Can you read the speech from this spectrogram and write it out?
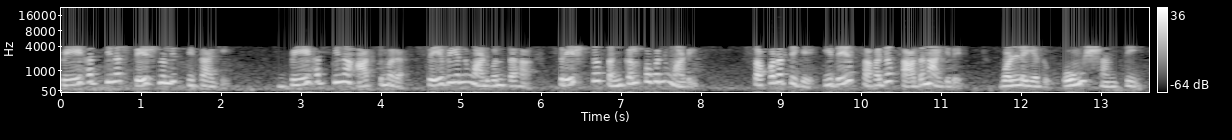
ಬೇಹದ್ದಿನ ಸ್ಟೇಜ್ನಲ್ಲಿ ಸ್ಥಿತಾಗಿ. ಬೇಹದ್ದಿನ ಆತ್ಮರ ಸೇವೆಯನ್ನು ಮಾಡುವಂತಹ ಶ್ರೇಷ್ಠ ಸಂಕಲ್ಪವನ್ನು ಮಾಡಿ. ಸಫಲತೆಗೆ ಇದೇ ಸಹಜ ಸಾಧನ ಆಗಿದೆ. ಒಳ್ಳೆಯದು. ಓಂ ಶಾಂತಿ.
